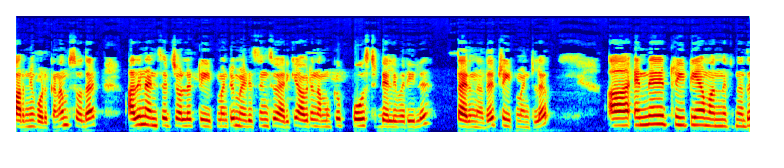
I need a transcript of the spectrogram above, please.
പറഞ്ഞു കൊടുക്കണം. സോ ദാറ്റ് അതിനനുസരിച്ചുള്ള ട്രീറ്റ്മെന്റും മെഡിസിൻസും ആയിരിക്കും അവർ നമുക്ക് പോസ്റ്റ് ഡെലിവറിയിൽ തരുന്നത് ട്രീറ്റ്മെന്റിൽ എന്നെ ട്രീറ്റ് ചെയ്യാൻ വന്നിരുന്നത്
